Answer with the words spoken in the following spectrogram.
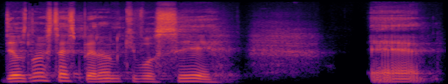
Deus não está esperando que você é,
